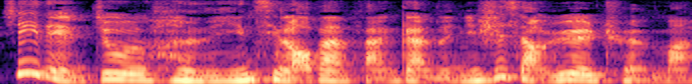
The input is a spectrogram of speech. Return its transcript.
这一点就很引起老板反感的。你是想越权吗？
